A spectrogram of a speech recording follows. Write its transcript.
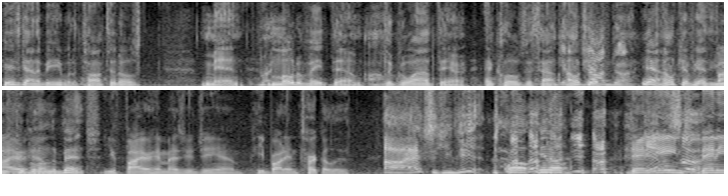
He's got to be able to talk to those men, Right. motivate them uh-huh. to go out there and close this out. get I don't the care job if- done. Yeah, I don't care if he has to use people him. on the bench. You fire him as your GM. He brought in Turkoglu. Uh, actually, he did. Well, you know, you know Danny and Ainge, son. Danny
